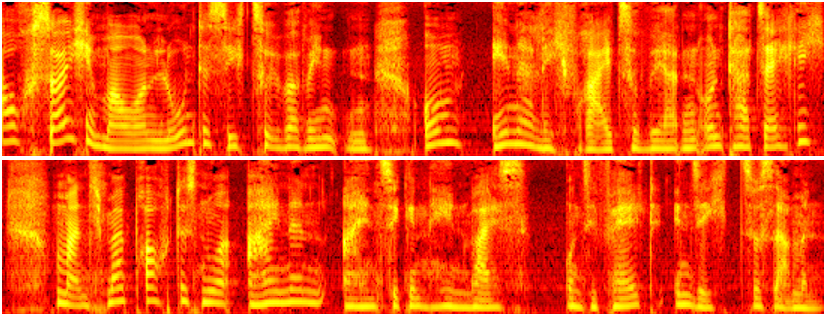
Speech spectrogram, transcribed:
Auch solche Mauern lohnt es sich zu überwinden, um innerlich frei zu werden. Und tatsächlich, manchmal braucht es nur einen einzigen Hinweis und sie fällt in sich zusammen.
